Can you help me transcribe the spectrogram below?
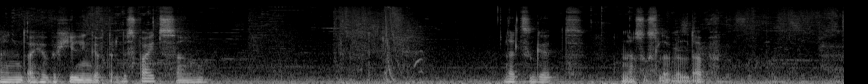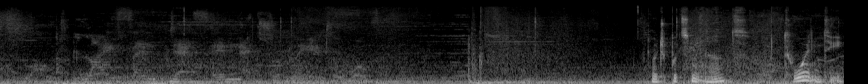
and I have a healing after this fight, so... Let's get Nasus leveled up. Life and death inexorably interwoven. Which puts me at 20.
